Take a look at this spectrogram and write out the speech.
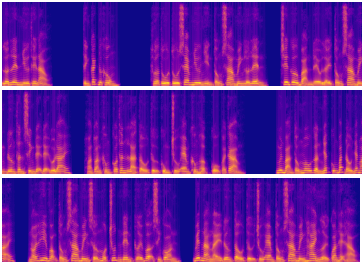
Lớn lên như thế nào? Tính cách được không? Hứa tú tú xem như nhìn Tống Sa Minh lớn lên, trên cơ bản đều lấy Tống Sa Minh đương thân sinh đệ đệ đối đãi, hoàn toàn không có thân là tẩu tử cùng chú em không hợp cổ quái cảm. Nguyên bản Tống Mẫu gần nhất cũng bắt đầu nhắc mãi, nói hy vọng Tống Sa Minh sớm một chút nên cưới vợ sinh con, biết nàng này đương tẩu tử chú em Tống Sa Minh hai người quan hệ hảo,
